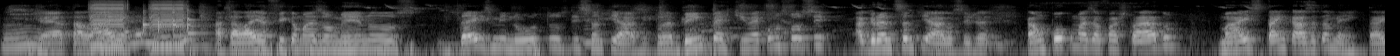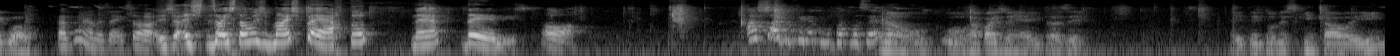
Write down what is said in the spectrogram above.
Hum. Já é Atalaia. Olha ali. Atalaia fica mais ou menos 10 minutos de Santiago. Então é bem pertinho, é como se fosse a Grande Santiago, ou seja, tá um pouco mais afastado, mas tá em casa também, tá igual. Tá vendo, gente? Ó, já, já estamos mais perto, né, deles. Ó. A chave fica com, tá com você? Não, o, o rapaz vem aí trazer. Aí tem todo esse quintal aí.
